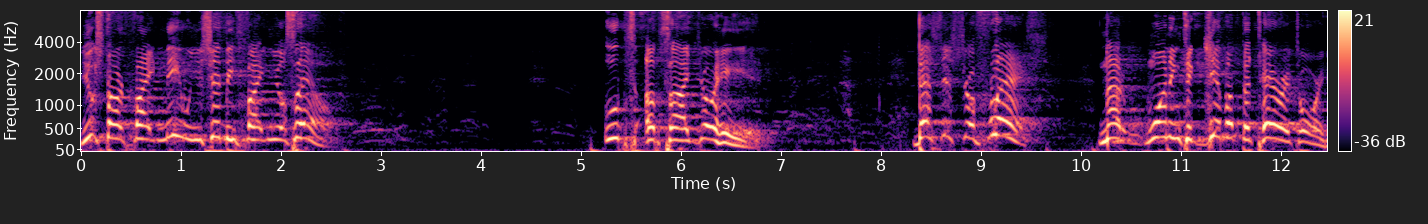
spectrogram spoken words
You start fighting me when you should be fighting yourself. Oops, upside your head. That's just your flesh not wanting to give up the territory.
